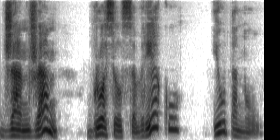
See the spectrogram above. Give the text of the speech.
Джан-Жан бросился в реку и утонул.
